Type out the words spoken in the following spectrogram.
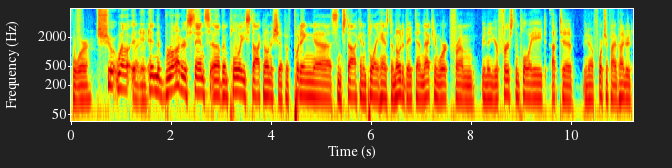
For? Sure. Well, in the broader sense of employee stock ownership, of putting uh, some stock in employee hands to motivate them, that can work from you know your first employee up to you know Fortune 500.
